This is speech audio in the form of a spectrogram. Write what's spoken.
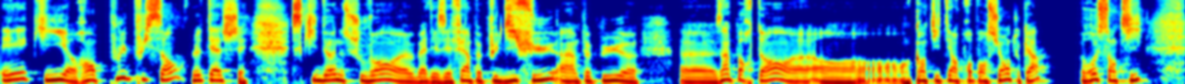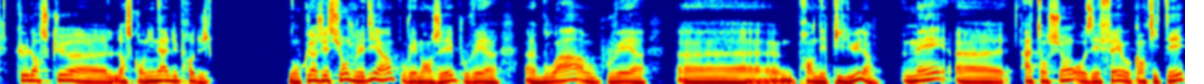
et qui rend plus puissant le THC. Ce qui donne souvent euh, ben, des effets un peu plus diffus, un peu plus euh, importants en, en quantité, en proportion en tout cas ressenti que lorsque euh, lorsqu'on inhale du produit. Donc l'ingestion, je vous l'ai dit, hein, vous pouvez manger, vous pouvez euh, euh, boire, vous pouvez prendre des pilules. mais attention aux effets, aux quantités,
